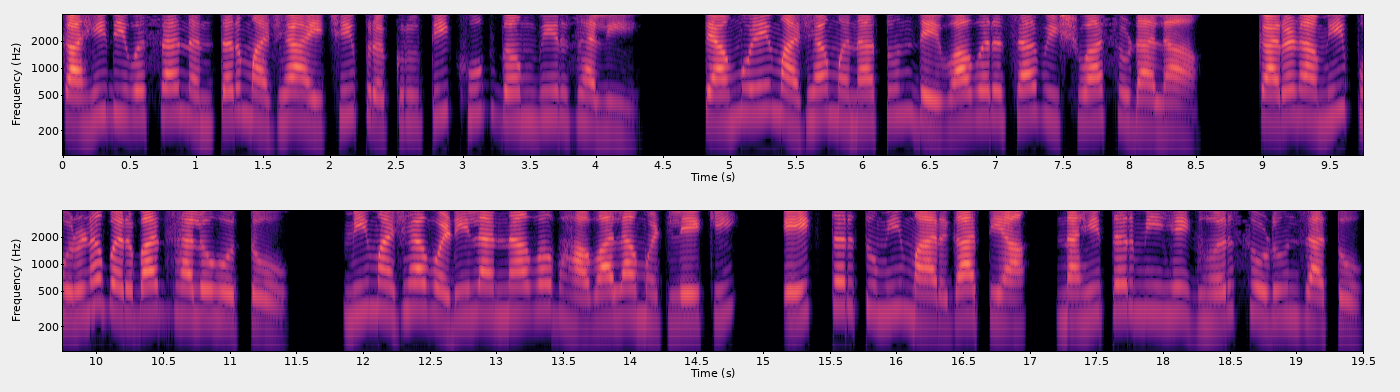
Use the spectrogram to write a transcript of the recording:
काही दिवसानंतर माझ्या आईची प्रकृती खूप गंभीर झाली. त्यामुळे माझ्या मनातून देवावरचा विश्वास उडाला. कारण आम्ही पूर्ण बर्बाद झालो होतो. मी माझ्या वडिलांना व भावाला म्हटले की एक तर तुम्ही मार्गात या नाहीतर मी हे घर सोडून जातो.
